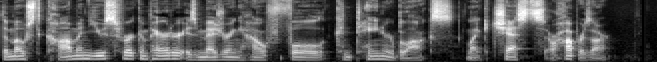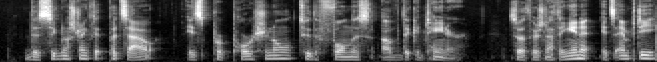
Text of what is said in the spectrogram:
the most common use for a comparator is measuring how full container blocks, like chests or hoppers, are. The signal strength it puts out is proportional to the fullness of the container. So if there's nothing in it, it's empty,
